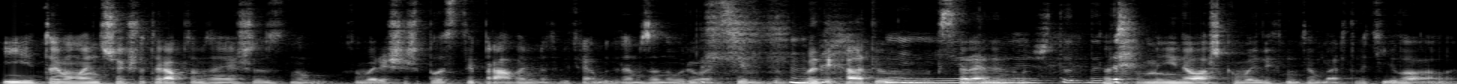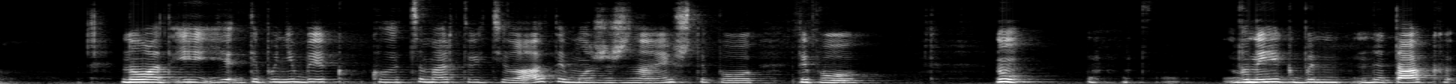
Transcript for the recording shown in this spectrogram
І той момент, що якщо ти раптом знаєш, ну, вирішиш плести правильно, тобі треба буде там занурюватися і видихати всередину. Тобто мені не важко видихнути в мертве тіло, але. Ну от, і типу, ніби як коли це мертві тіла, ти можеш, знаєш, типу, типу, ну. Вони якби не так,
